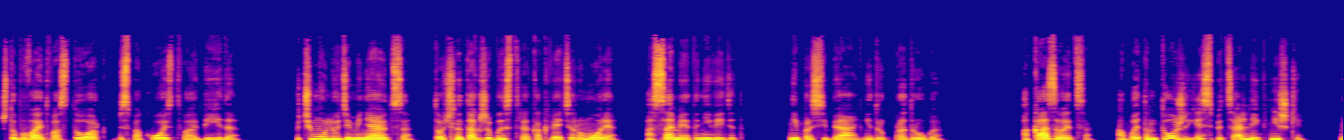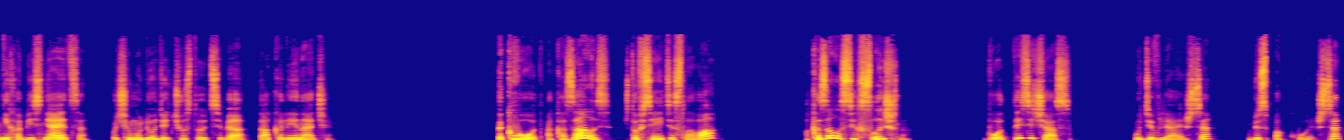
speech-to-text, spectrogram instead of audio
что бывает восторг, беспокойство, обида. Почему люди меняются точно так же быстро, как ветер у моря, а сами это не видят? Ни про себя, ни друг про друга. Оказывается, об этом тоже есть специальные книжки. В них объясняется, почему люди чувствуют себя так или иначе. Так вот, оказалось, что все эти слова, оказалось, их слышно. Вот ты сейчас удивляешься, беспокоишься,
